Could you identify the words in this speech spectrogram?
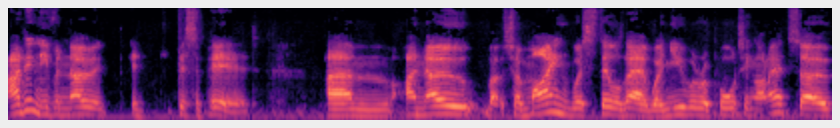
I didn't even know it, it disappeared. Um, I know, but so mine was still there when you were reporting on it. So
